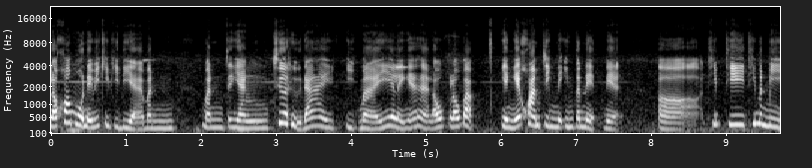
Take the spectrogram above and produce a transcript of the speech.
แล้วข้อมูลในวิกิพีเดียมันมันจะยังเชื่อถือได้อีกไหมอะไรเงี้ยฮะแล้วแล้วแบบอย่างเงี้ยความจริงในอินเทอร์เน็ตเนี่ยเอ่อที่ที่ที่มันมี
